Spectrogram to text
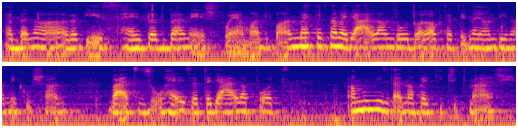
ebben az egész helyzetben és folyamatban, mert ez nem egy állandó dolog, tehát egy nagyon dinamikusan változó helyzet, egy állapot, ami minden nap egy kicsit más.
